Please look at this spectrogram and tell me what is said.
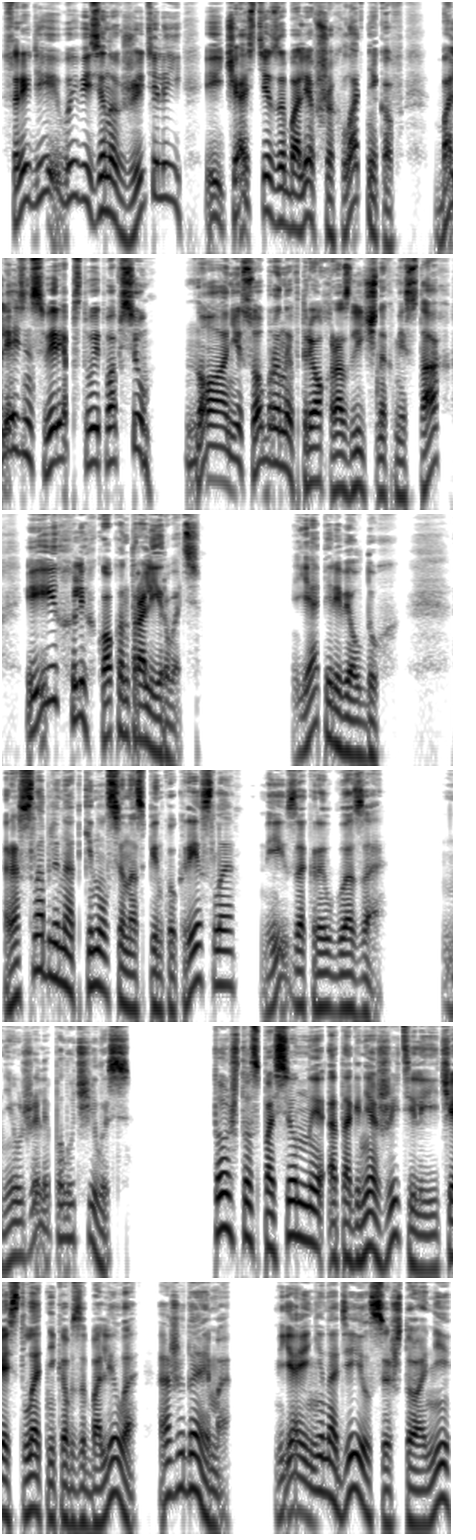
«Среди вывезенных жителей и части заболевших латников болезнь свирепствует вовсю, но они собраны в трех различных местах, и их легко контролировать». Я перевел дух. Расслабленно откинулся на спинку кресла и закрыл глаза. Неужели получилось? То, что спасенные от огня жители и часть латников заболела, ожидаемо. Я и не надеялся, что они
